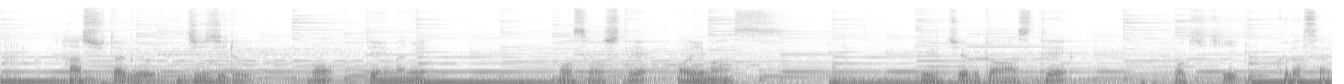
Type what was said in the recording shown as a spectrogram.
「ハッシュタグじじる」をテーマに放送しております。YouTube と合わせてお聴きください。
